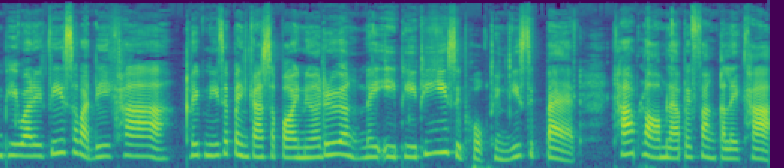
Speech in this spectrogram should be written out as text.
MP Variety สวัสดีค่ะ คลิปนี้จะเป็นการสปอยเนื้อเรื่องใน EP ที่ 26 ถึง 28 ถ้าพร้อมแล้วไปฟังกันเลยค่ะ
